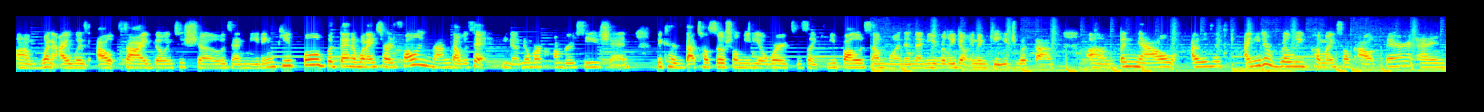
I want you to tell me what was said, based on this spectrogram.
um, when I was outside going to shows and meeting people. But then when I started following them, that was it. You know, no more conversation because that's how social media works. It's like you follow someone and then you really really don't engage with them. Um, but now I was like, I need to really put myself out there and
